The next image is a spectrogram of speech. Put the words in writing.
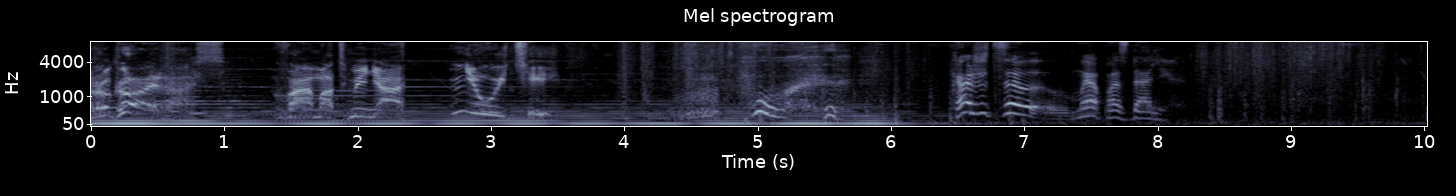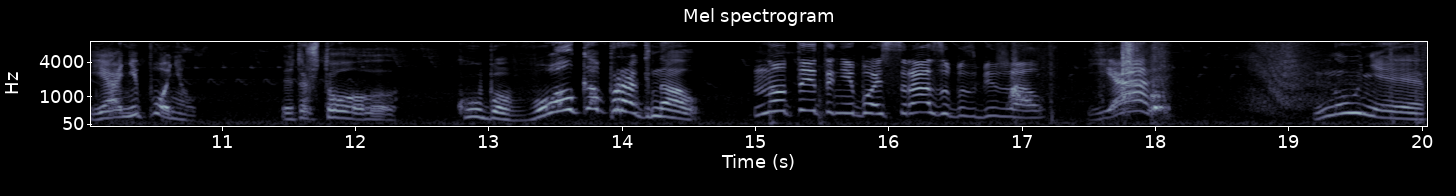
другой раз вам от меня не уйти. Фух. Кажется, мы опоздали. Я не понял. Это что, Куба волка прогнал? Но ты-то, небось, сразу бы сбежал. Я? Ну нет.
